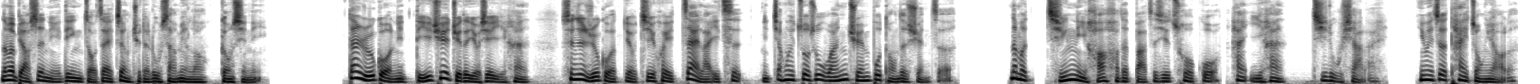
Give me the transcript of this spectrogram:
那么表示你一定走在正确的路上面喽，恭喜你。但如果你的确觉得有些遗憾，甚至如果有机会再来一次，你将会做出完全不同的选择。那么，请你好好的把这些错过和遗憾记录下来，因为这太重要了。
